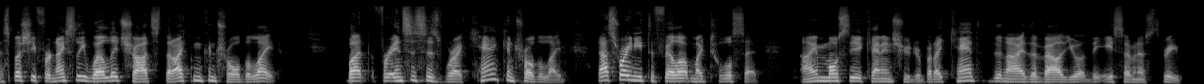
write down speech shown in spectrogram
especially for nicely well-lit shots that I can control the light. But for instances where I can't control the light, that's where I need to fill out my tool set. I'm mostly a Canon shooter, but I can't deny the value of the a7S III.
